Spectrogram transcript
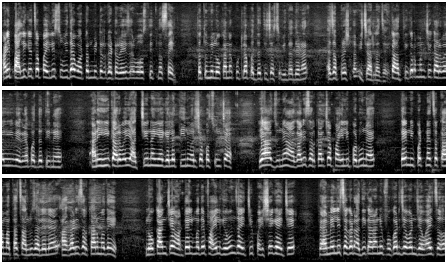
आणि पालिकेचं पहिली सुविधा वॉटर मीटर गटर हे जर व्यवस्थित नसेल तर तुम्ही लोकांना कुठल्या पद्धतीच्या सुविधा देणार याचा प्रश्न विचारला जाईल. का अतिक्रमणची कारवाई ही वेगळ्या पद्धतीने आहे आणि ही कारवाई आजची नाही आहे. गेल्या तीन वर्षापासूनच्या ह्या जुन्या आघाडी सरकारच्या फाईली पडून आहेत. ते निपटण्याचं काम आता चालू झालेलं आहे. आघाडी सरकारमध्ये लोकांचे हॉटेलमध्ये फाईल घेऊन जायची पैसे घ्यायचे फॅमिली सगळं अधिकारांनी फुकट जेवण जेवायचं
